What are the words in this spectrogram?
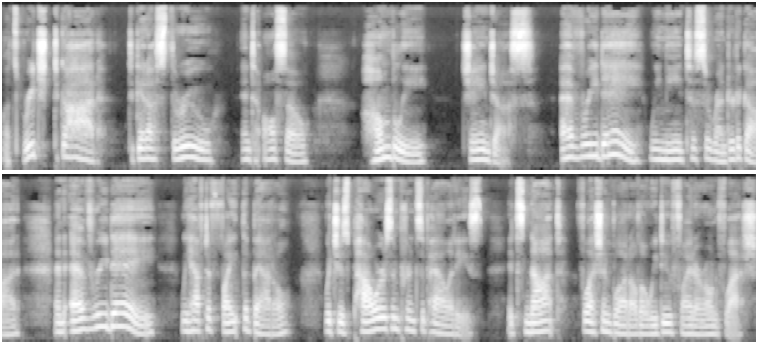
Let's reach to God to get us through and to also humbly change us. Every day we need to surrender to God, and every day we have to fight the battle, which is powers and principalities. It's not flesh and blood, although we do fight our own flesh.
